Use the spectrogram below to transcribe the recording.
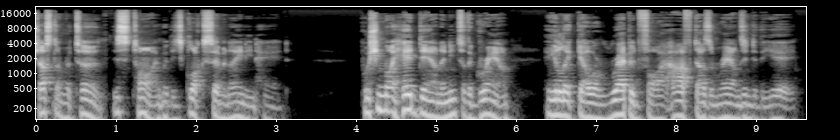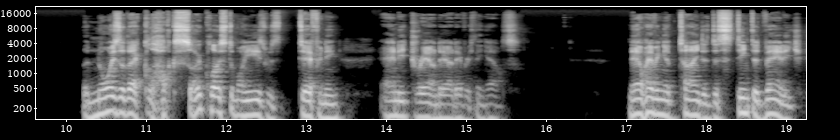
Justin returned, this time with his Glock 17 in hand. Pushing my head down and into the ground, he let go a rapid fire half dozen rounds into the air. The noise of that Glock so close to my ears was deafening and it drowned out everything else. Now, having obtained a distinct advantage,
